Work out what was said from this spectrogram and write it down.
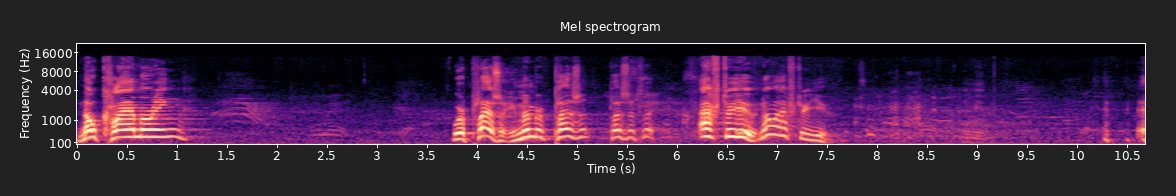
no clamoring. We're pleasant. You remember pleasant? Pleasant. After you. No, after you.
